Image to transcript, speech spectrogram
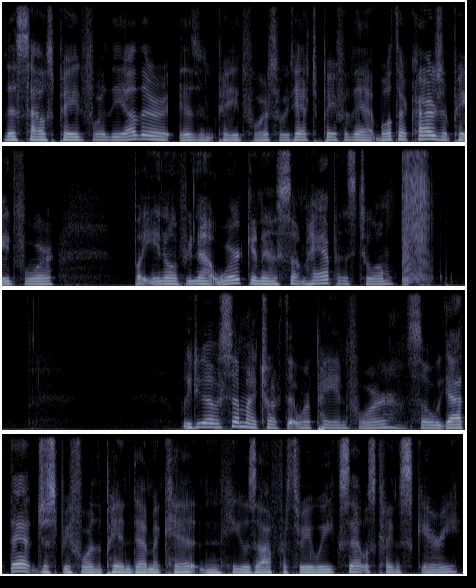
This house paid for, the other isn't paid for, so we'd have to pay for that. Both our cars are paid for, but you know, if you're not working and if something happens to them, we do have a semi truck that we're paying for. So we got that just before the pandemic hit, and he was off for three weeks. That was kind of scary.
